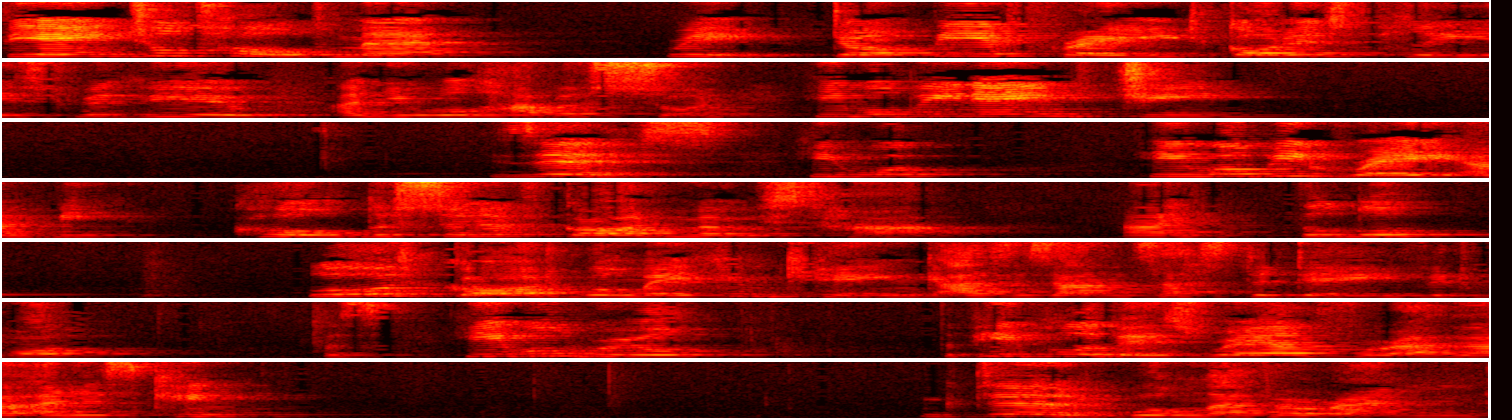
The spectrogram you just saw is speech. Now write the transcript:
The angel told Mary, Don't be afraid, God is pleased with you, and you will have a son. He will be named Jesus this. He will, he will be great and be called the Son of God Most High. The Lord, Lord God will make him king as his ancestor David was. He will rule the people of Israel forever and his kingdom will never end.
